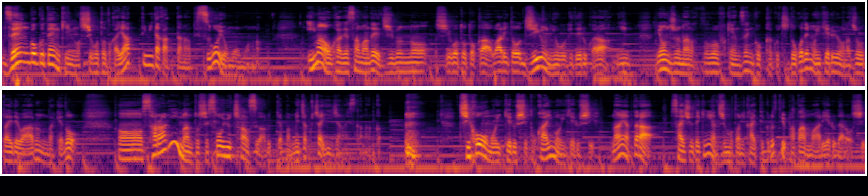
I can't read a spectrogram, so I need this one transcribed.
全国転勤の仕事とかやってみたかったなってすごい思うもんな。今おかげさまで自分の仕事とか割と自由に動けてるから47都道府県全国各地どこでも行けるような状態ではあるんだけどサラリーマンとしてそういうチャンスがあるってやっぱめちゃくちゃいいじゃないですかなんか。地方も行けるし都会も行けるし。なんやったら最終的には地元に帰ってくるっていうパターンもあり得るだろうし。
